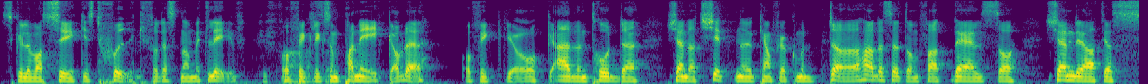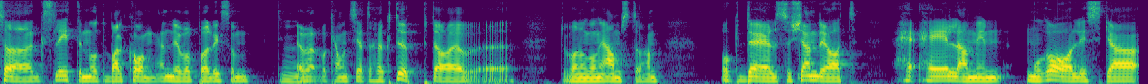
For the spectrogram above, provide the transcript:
skulle vara psykiskt sjuk för resten av mitt liv. och fick liksom panik av det. Och, fick, och även trodde, kände att shit nu kanske jag kommer dö här dessutom. För att dels så kände jag att jag sögs lite mot balkongen. Jag var på liksom, jag var kanske inte så jättehögt upp då. Jag, eh, det var någon gång i Amsterdam. Och dels så kände jag att he- hela min moraliska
